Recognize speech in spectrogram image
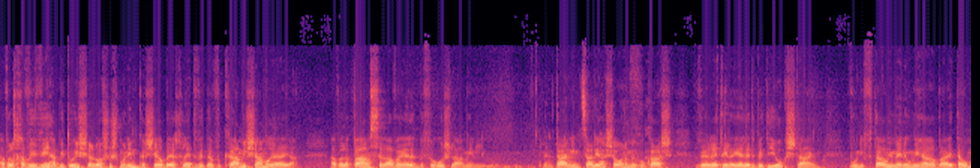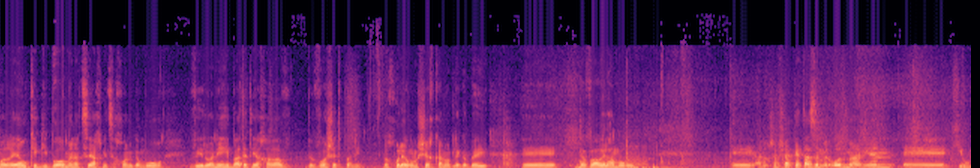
אבל חביבי, הביטוי שלוש ושמונים כשר בהחלט, ודווקא משם ראיה. אבל הפעם סירב הילד בפירוש להאמין לי. בינתיים נמצא לי השעון המבוקש, והראיתי לילד בדיוק שתיים, והוא נפטר ממני ומיהר הביתה, ומראהו כגיבור מנצח ניצחון גמור, ואילו אני הבטתי אחריו בבושת פנים, וכולי. הוא ממשיך כאן עוד לגבי אה, דבר אל המורים. אה, אני חושב שהקטע הזה מאוד מעניין, אה, כי הוא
